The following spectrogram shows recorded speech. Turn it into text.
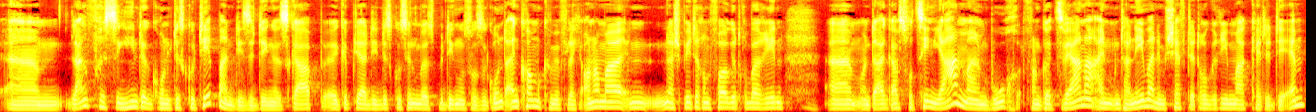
ähm, langfristigen Hintergrund diskutiert man diese Dinge. Es gab, äh, gibt ja die Diskussion über das bedingungslose Grundeinkommen, können wir vielleicht auch nochmal in, in einer späteren Folge drüber reden. Ähm, und da gab es vor zehn Jahren mal ein Buch von Götz Werner, einem Unternehmer, dem Chef der Drogeriemarktkette DM,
